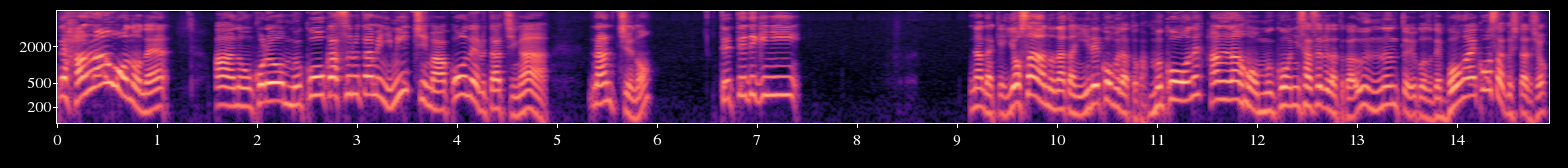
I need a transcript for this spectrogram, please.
で、反乱法のね、あの、これを無効化するためにミッチ・マコーネルたちが、なんちゅうの？徹底的に、なんだっけ、予算案の中に入れ込むだとか、無効をね、反乱法を無効にさせるだとか、うんぬんということで妨害工作したでしょ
